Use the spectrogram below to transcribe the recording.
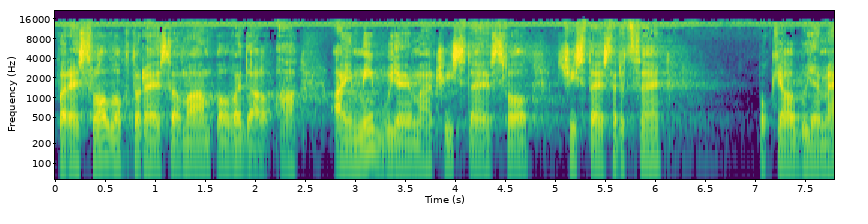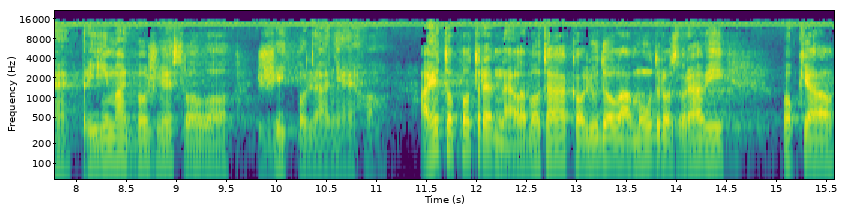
pre slovo, ktoré som vám povedal. A aj my budeme mať čisté, slo, čisté srdce, pokiaľ budeme príjmať Božie slovo, žiť podľa Neho. A je to potrebné, lebo tak ako ľudová múdrosť vraví, pokiaľ, e,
